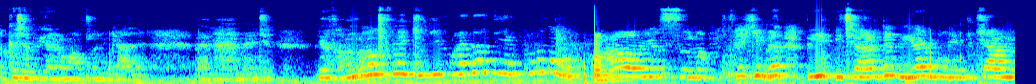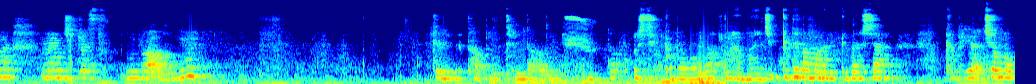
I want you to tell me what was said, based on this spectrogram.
Arkadaşlar bir yaramazlığım geldi. Ben hemencik yatağın altına gideyim. Hadi yapalım. Aa uyusun. Peki ben bir içeride bir yer bulayım. Kendime hemencik yastığımı da alayım. Gel tabletimi de alayım şurada. Işık kapamama. Hemencik gidelim arkadaşlar. Kapıyı açalım.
